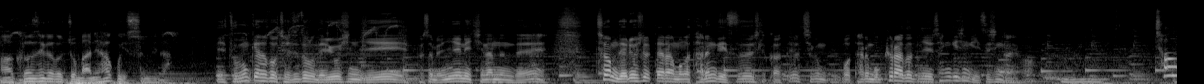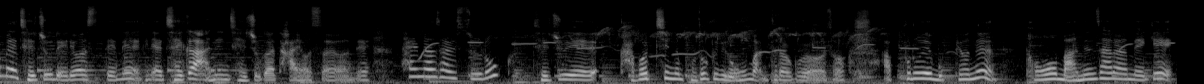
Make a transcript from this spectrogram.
아 그런 생각을 좀 많이 하고 있습니다. 이두 분께서도 제주도로 내려오신 지 벌써 몇 년이 지났는데 처음 내려오실 때랑 뭔가 다른 게 있으실 것 같아요. 지금 뭐 다른 목표라든지 생기신 게 있으신가요? 처음에 제주 내려왔을 때는 그냥 제가 아는 제주가 다였어요. 근데 살면 살수록 제주에 값어치는 보석들이 너무 많더라고요. 그래서 앞으로의 목표는 더 많은 사람에게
